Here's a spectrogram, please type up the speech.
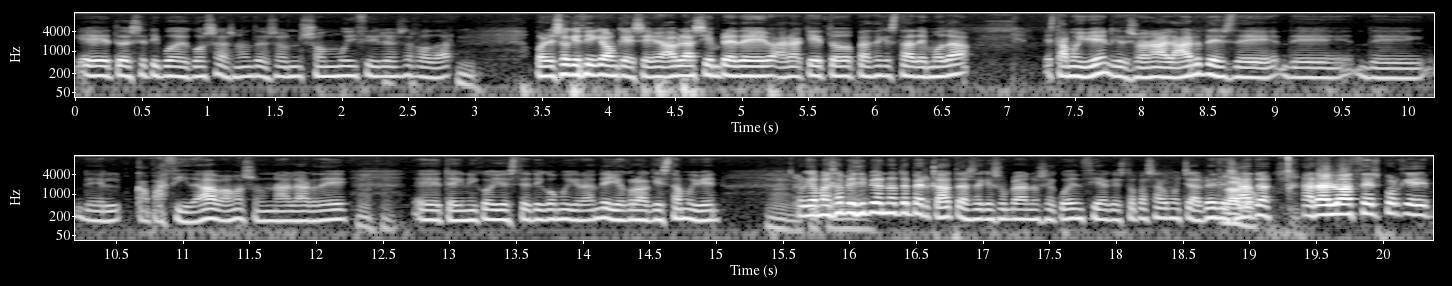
eh, todo ese tipo de cosas, ¿no? Entonces son, son muy difíciles de rodar. Mm. Por eso que decir que aunque se habla siempre de, ahora que todo parece que está de moda, está muy bien, que son alardes de, de, de- de capacidad, vamos, son un alarde eh, técnico y estético muy grande. Yo creo que aquí está muy bien. Mm, Porque además al principio no te percatas de que es un plano secuencia, que esto pasa muchas veces. Claro. Ahora, ahora lo haces porque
